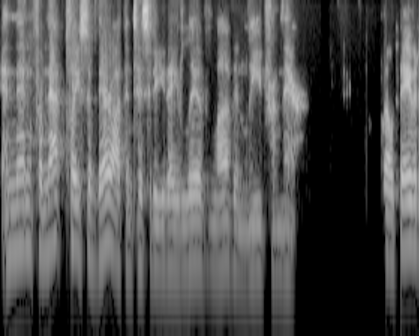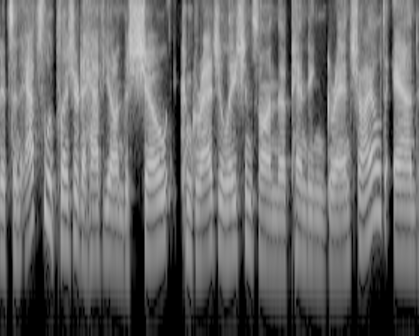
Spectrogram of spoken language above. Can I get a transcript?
And then from that place of their authenticity, they live, love, and lead from there. Well, David, it's an absolute pleasure to have you on the show. Congratulations on the pending grandchild. And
